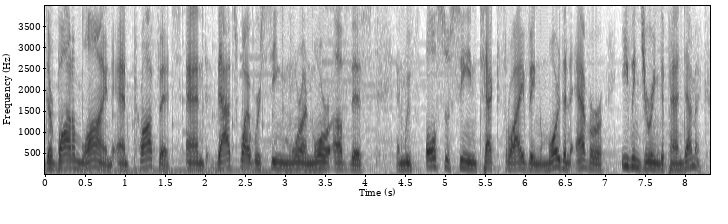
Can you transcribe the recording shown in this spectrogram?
their bottom line and profits. And that's why we're seeing more and more of this. And we've also seen tech thriving more than ever, even during the pandemic.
